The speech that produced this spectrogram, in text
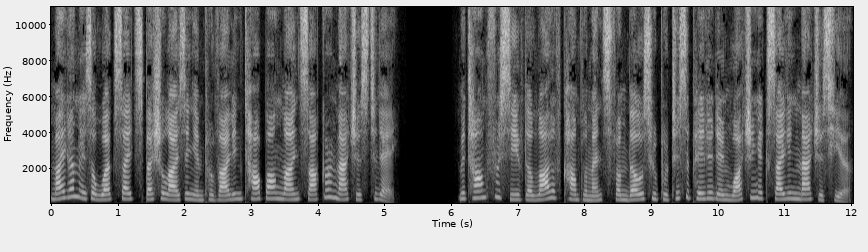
Mitom is a website specializing in providing top online soccer matches today. Mitom received a lot of compliments from those who participated in watching exciting matches here.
